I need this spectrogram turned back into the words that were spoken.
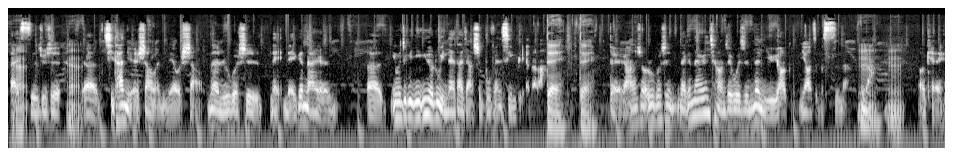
来撕，就是呃其他女人上了你没有上，那如果是哪哪个男人，呃，因为这个音乐录影带他讲是不分性别的啦，对对，对，然后他说如果是哪个男人抢这个位置，那你要你要怎么撕呢？对嗯吧、嗯 o k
